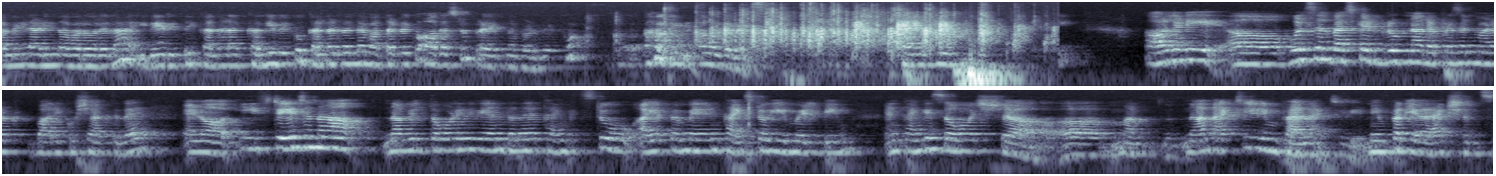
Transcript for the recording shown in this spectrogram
ತಮಿಳ್ನಾಡಿಂದ ಬರೋರೆಲ್ಲ ಇದೇ ರೀತಿ ಕನ್ನಡ ಕಲಿಬೇಕು, ಕನ್ನಡದಲ್ಲೇ ಮಾತಾಡಬೇಕು, ಆದಷ್ಟು ಪ್ರಯತ್ನ ಪಡಬೇಕು. ಆಲ್ರೆಡಿ ಹೋಲ್ಸೇಲ್ ಗ್ರೂಪ್ನ ರೆಪ್ರೆಸೆಂಟ್ ಮಾಡಕ್ ಭಾರಿ ಖುಷಿ ಆಗ್ತಿದೆ. ಅಂಡ್ ಈ ಸ್ಟೇಜನ್ನ ನಾವಿಲ್ಲಿ ತಗೊಂಡಿದೀವಿ ಅಂತಂದ್ರೆ thanks to I F M A thanks to Email team and thank you so much ನಾನು ಆಕ್ಚುಲಿ ನಿಮ್ಮ ಫ್ಯಾನ್ ಆಕ್ಚುಲಿ ನಿಮ್ಮ for your actions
